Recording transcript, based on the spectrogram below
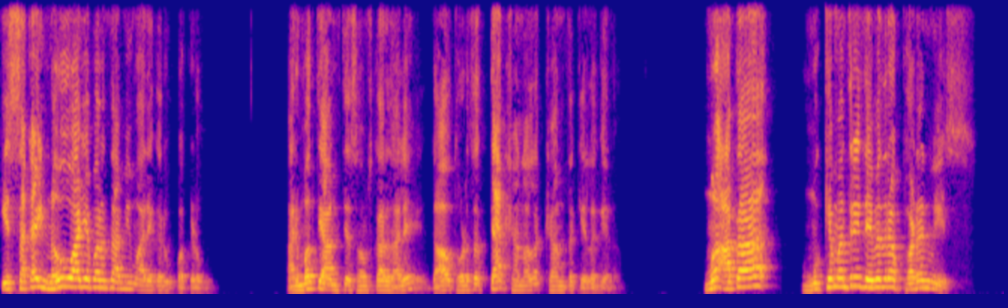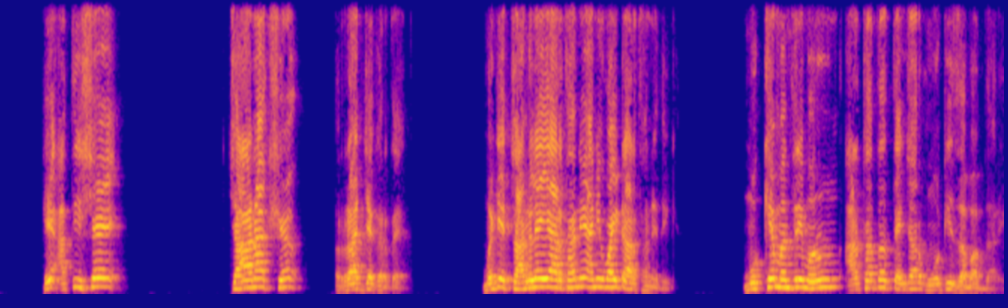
की सकाळी नऊ वाजेपर्यंत आम्ही मारेकरू पकडवू आणि मग ते अंत्यसंस्कार झाले. गाव थोडस त्या क्षणाला क्षांत केलं गेलं. मग आता मुख्यमंत्री देवेंद्र फडणवीस हे अतिशय चाणाक्ष राज्य करत आहेत म्हणजे चांगल्याही अर्थाने आणि वाईट अर्थाने देखील. मुख्यमंत्री म्हणून अर्थातच त्यांच्यावर मोठी जबाबदारी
